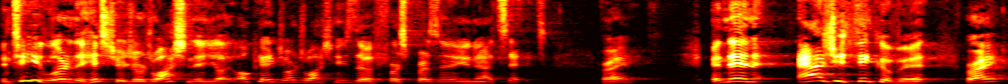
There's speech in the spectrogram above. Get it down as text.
Until you learn the history of George Washington, you're like, okay, George Washington, he's the first president of the United States, right? And then as you think of it, right,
